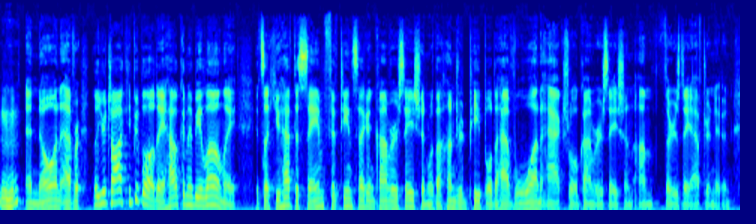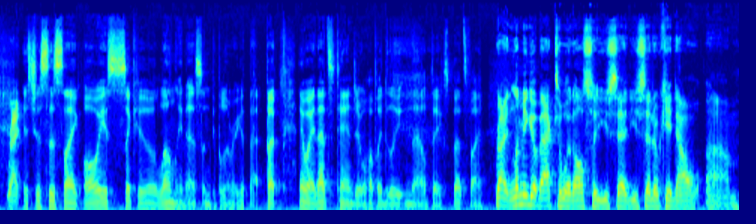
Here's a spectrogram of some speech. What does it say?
Mm-hmm. And no one ever. Well, you're talking to people all day. How can it be lonely? It's like you have the same 15 second conversation with hundred people to have one actual conversation on Thursday afternoon. Right. It's just this like always sick of loneliness, and people never get that. But anyway, that's a tangent. We'll probably delete in the outtakes, but that's fine. Right. And let me go back to what also you said. You said, okay, now um,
